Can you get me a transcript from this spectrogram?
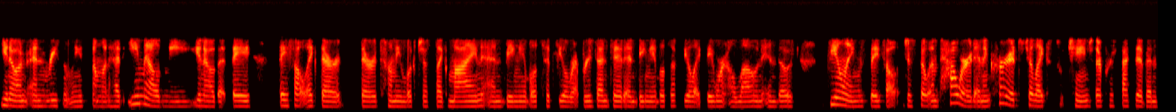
you know and, and recently someone had emailed me you know that they they felt like their their tummy looked just like mine and being able to feel represented and being able to feel like they weren't alone in those feelings they felt just so empowered and encouraged to like change their perspective. And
